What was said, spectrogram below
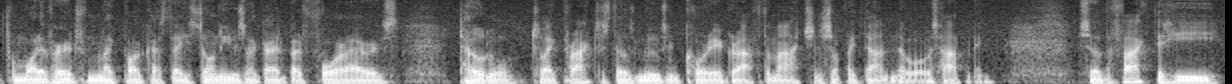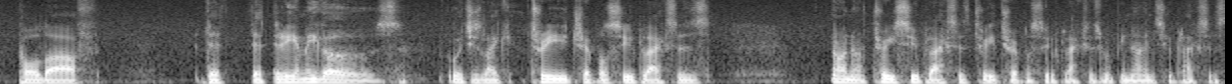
from what I've heard from like podcasts that he's done, he was like I had about four hours total to like practice those moves and choreograph the match and stuff like that and know what was happening. So the fact that he pulled off the the three amigos, which is like three triple suplexes no, no, three suplexes, three triple suplexes would be nine suplexes.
